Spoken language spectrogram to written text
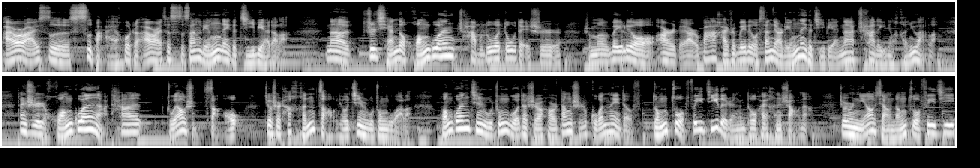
LS 四百或者 LS 四三零那个级别的了。那之前的皇冠差不多都得是什么 V 六二点八还是 V 六三点零那个级别，那差的已经很远了。但是皇冠啊，它主要是早，就是它很早就进入中国了。皇冠进入中国的时候，当时国内的能坐飞机的人都还很少呢。就是你要想能坐飞机，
